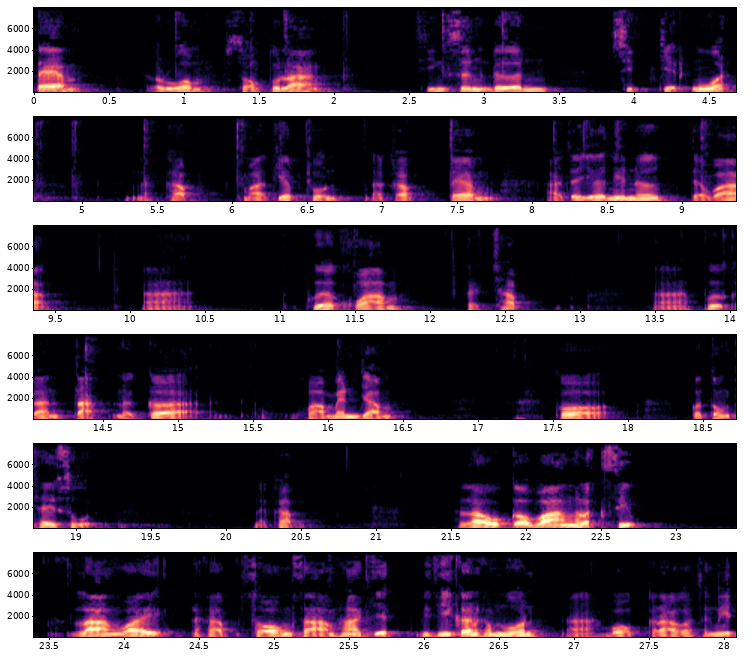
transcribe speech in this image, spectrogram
แต้ม รวม 2 ตัวล่างซึ่งซึ่งเดิน 17 งวดนะครับ มาเทียบชนนะครับ แต้มอาจจะเยอะนิดนึง แต่ว่าาเพื่อความกระชับเพื่อการตัดแล้วก็ความแม่นยำก็ก็ต้องใช้สูตรนะครับ เราก็วางหลักสิบล่างไว้นะครับสองสามห้าเจ็ดวิธีการคำนวณอบอกกล่าวกันสักนิด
